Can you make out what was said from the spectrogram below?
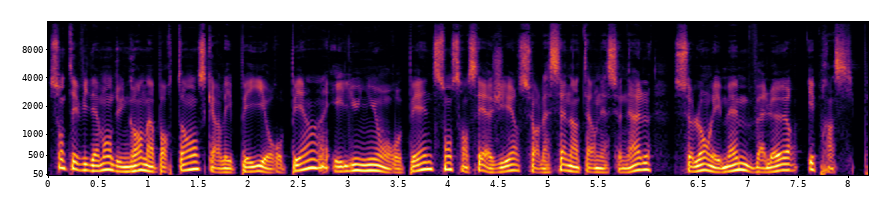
sont évidemment d'une grande importance car les pays européens et l'Union européenne sont censés agir sur la scène internationale selon les mêmes valeurs et principes.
